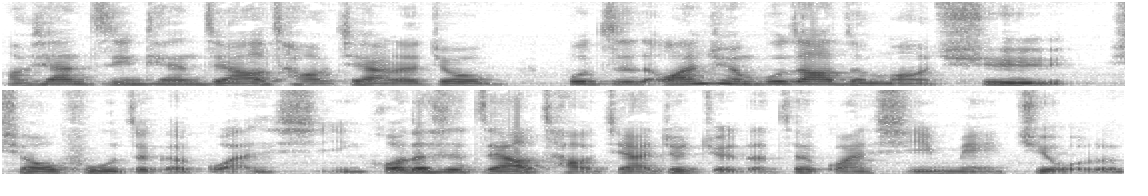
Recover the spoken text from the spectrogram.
好像今天只要吵架了就。不知完全不知道怎么去修复这个关系，或者是只要吵架就觉得这关系没救了。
